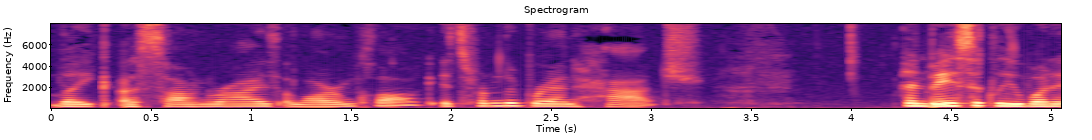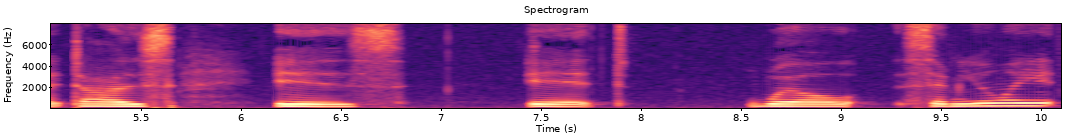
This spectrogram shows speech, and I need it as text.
like a sunrise alarm clock. It's from the brand Hatch. And basically, what it does is it will simulate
